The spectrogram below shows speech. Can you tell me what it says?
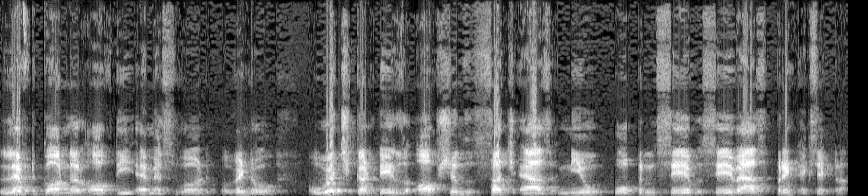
left corner of the MS Word window which contains options such as new, open, save, save as, print, etc.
